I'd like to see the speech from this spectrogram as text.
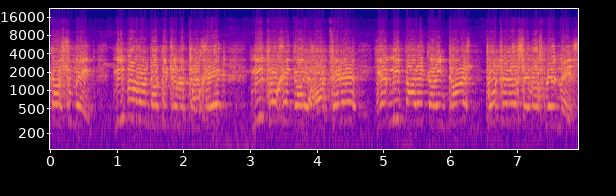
Մենք ասում ենք՝ մի բովանդակությունը փոխեք, մի փոխեք այ հարցերը եւ մի տարեք այն դաշտ, փորձելով սևացնել մեզ։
